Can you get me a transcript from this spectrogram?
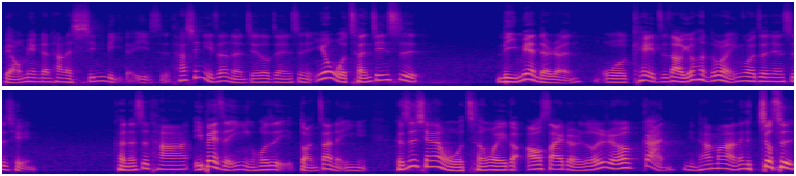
表面跟他的心理的意思。他心里真的能接受这件事情，因为我曾经是里面的人，我可以知道有很多人因为这件事情，可能是他一辈子阴影或者短暂的阴影。可是现在我成为一个 outsider 的时候，我就觉得干你他妈的那个就是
